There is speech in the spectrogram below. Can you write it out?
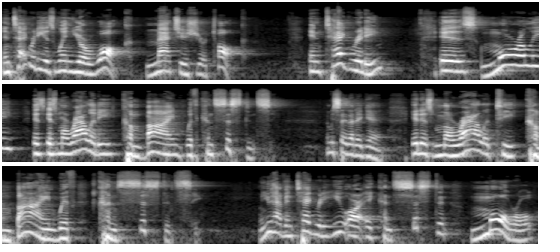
Integrity is when your walk matches your talk. Integrity is morally is, is morality combined with consistency. Let me say that again. It is morality combined with consistency. When you have integrity, you are a consistent moral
